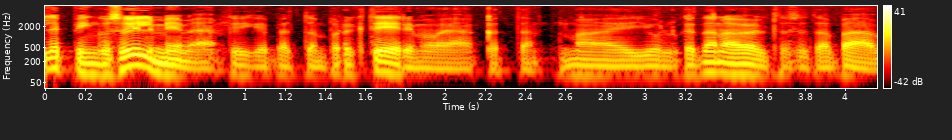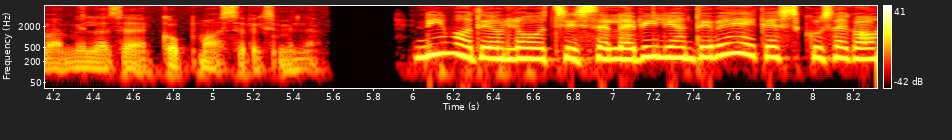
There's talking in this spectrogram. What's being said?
lepingu sõlmime, kõigepealt on projekteerima vaja hakata, ma ei julge täna öelda seda päeva, millal see kopp maasse võiks minna niimoodi on lood siis selle Viljandi veekeskusega,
